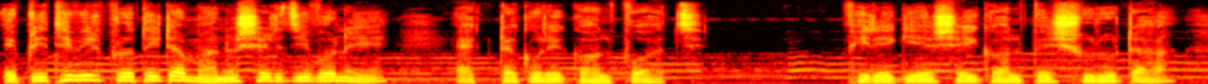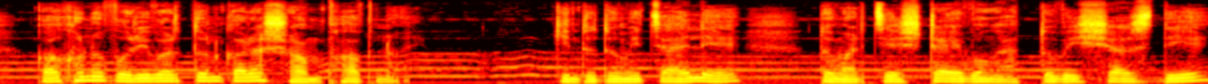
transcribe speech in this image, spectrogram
এ পৃথিবীর প্রতিটা মানুষের জীবনে একটা করে গল্প আছে। ফিরে গিয়ে সেই গল্পের শুরুটা কখনো পরিবর্তন করা সম্ভব নয়। কিন্তু তুমি চাইলে তোমার চেষ্টা এবং আত্মবিশ্বাস দিয়ে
